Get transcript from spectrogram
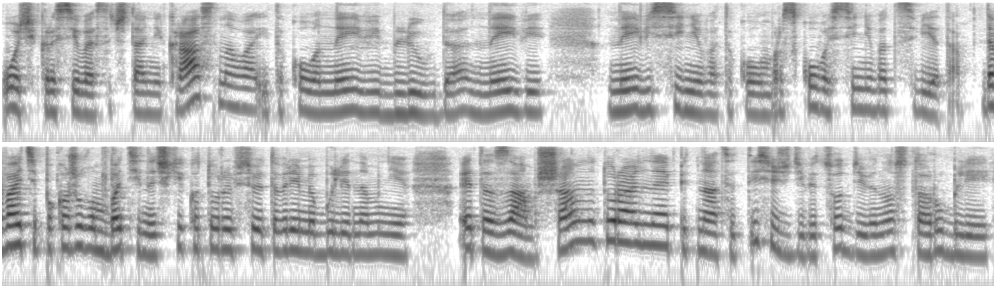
Очень красивое сочетание красного и такого navy blue, да, navy navy синего, такого морского синего цвета. Давайте покажу вам ботиночки, которые все это время были на мне. Это замша натуральная, 15 990 рублей.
